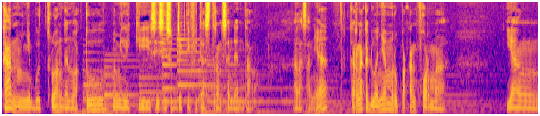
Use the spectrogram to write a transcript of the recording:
kan menyebut ruang dan waktu memiliki sisi subjektivitas transendental. Alasannya karena keduanya merupakan forma yang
